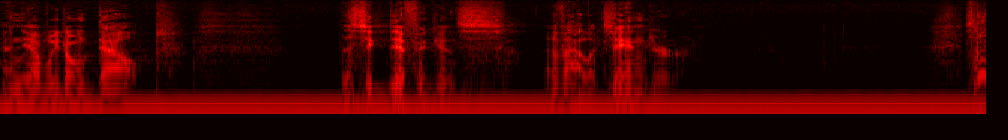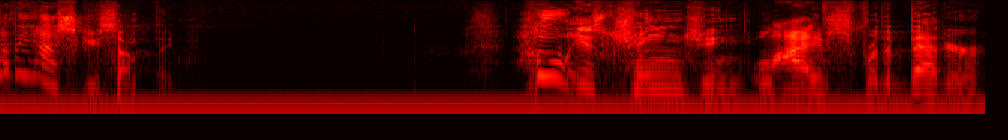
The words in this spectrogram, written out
And yet we don't doubt the significance of Alexander. So let me ask you something. Who is changing lives for the better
